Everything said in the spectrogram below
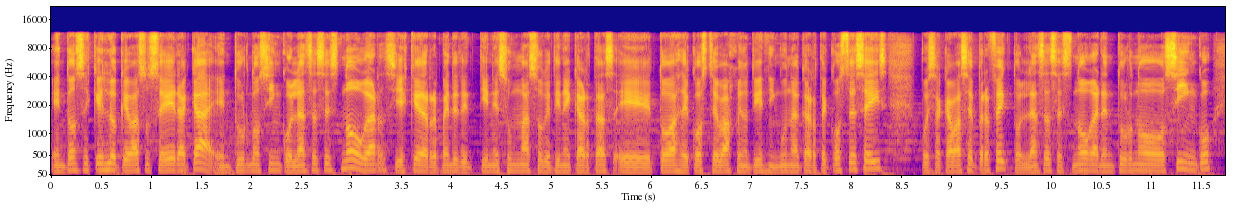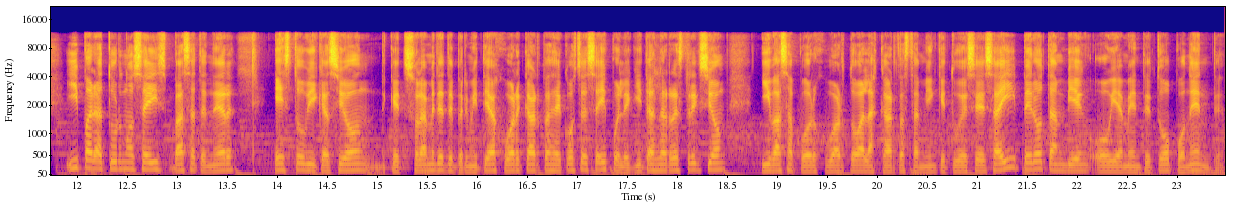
Entonces, ¿qué es lo que va a suceder acá? En turno 5 lanzas Snowguard, si es que de repente tienes un mazo que tiene cartas eh, todas de coste bajo y no tienes ninguna carta de coste 6, pues acá va a ser perfecto. Lanzas Snowguard en turno 5 y para turno 6 vas a tener esta ubicación que solamente te permitía jugar cartas de coste 6, pues le quitas la restricción y vas a poder jugar todas las cartas también que tú desees ahí, pero también obviamente tu oponente.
